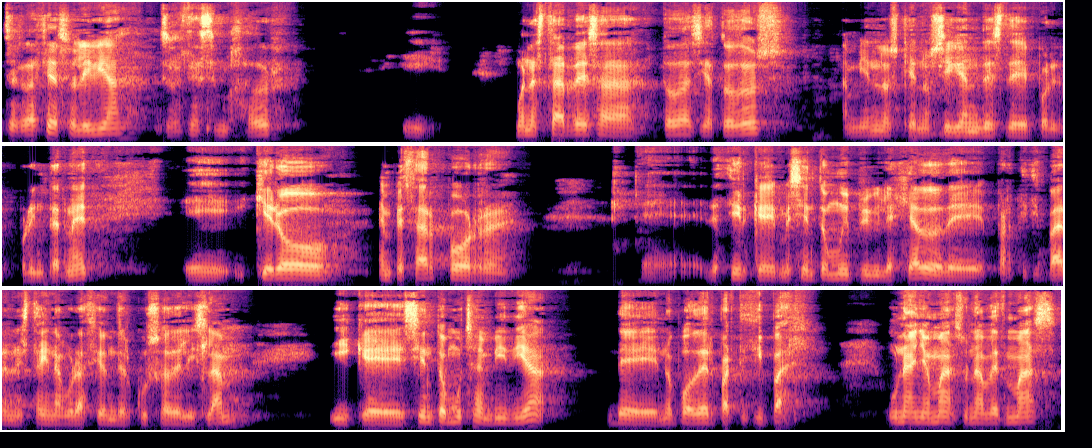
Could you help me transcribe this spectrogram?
Muchas gracias, Olivia. Muchas gracias, embajador. Y buenas tardes a todas y a todos, también los que nos siguen desde por, internet. Eh, quiero empezar por eh, decir que me siento muy privilegiado de participar en esta inauguración del curso del Islam y que siento mucha envidia de no poder participar un año más, una vez más,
